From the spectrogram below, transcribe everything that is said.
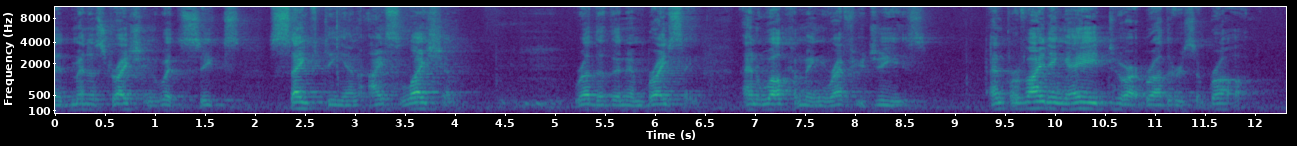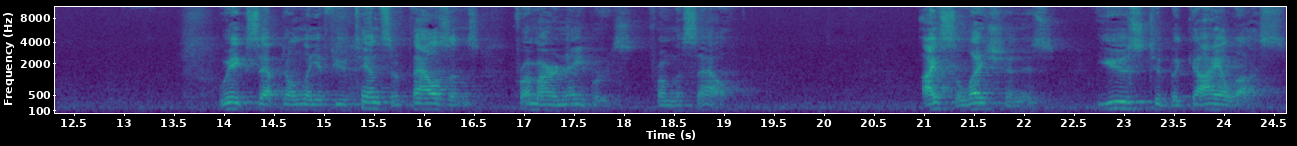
administration which seeks safety and isolation rather than embracing and welcoming refugees and providing aid to our brothers abroad. We accept only a few tens of thousands from our neighbors from the south. Isolation is used to beguile us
